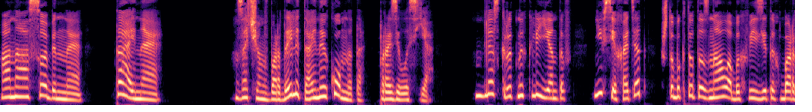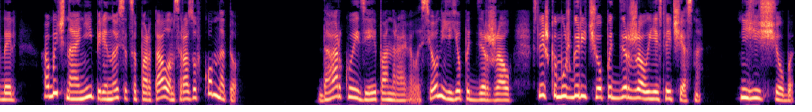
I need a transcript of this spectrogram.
она особенная, тайная. Зачем в борделе тайная комната? Поразилась я. Для скрытных клиентов. Не все хотят, чтобы кто-то знал об их визитах в бордель. Обычно они переносятся порталом сразу в комнату. Дарку идея понравилась, и он ее поддержал. Слишком уж горячо поддержал, если честно. — еще бы,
